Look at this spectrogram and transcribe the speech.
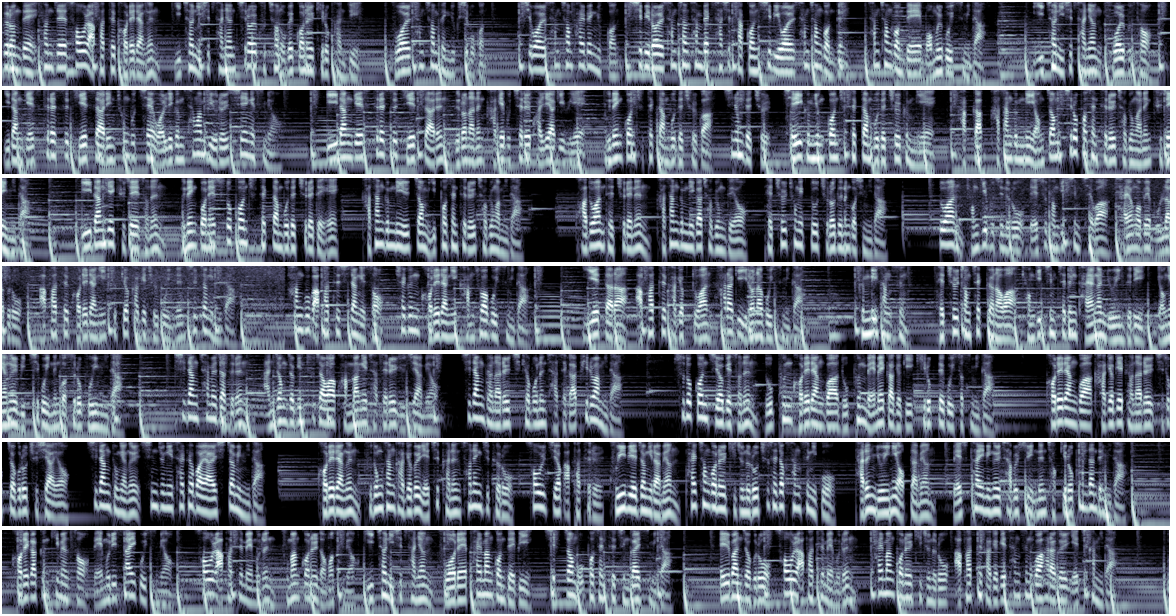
그런데 현재 서울 아파트 거래량은 2024년 7월 9,500건을 기록한 뒤 9월 3,165건, 10월 3,806건, 11월 3,344건, 12월 3,000건 등 3,000건대에 머물고 있습니다. 2024년 9월부터 2단계 스트레스 DSR인 총부채 원리금 상환 비율을 시행했으며 2단계 스트레스 DSR은 늘어나는 가계부채를 관리하기 위해 은행권 주택담보대출과 신용대출, 제2금융권 주택담보대출 금리에 각각 가상금리 0.75%를 적용하는 규제입니다. 2단계 규제에서는 은행권의 수도권 주택담보대출에 대해 가상금리 1.2%를 적용합니다. 과도한 대출에는 가상금리가 적용되어 대출 총액도 줄어드는 것입니다. 또한 경기 부진으로 내수 경기 침체와 자영업의 몰락으로 아파트 거래량이 급격하게 줄고 있는 실정입니다. 한국 아파트 시장에서 최근 거래량이 감소하고 있습니다. 이에 따라 아파트 가격 또한 하락이 일어나고 있습니다. 금리 상승, 대출 정책 변화와 경기 침체 등 다양한 요인들이 영향을 미치고 있는 것으로 보입니다. 시장 참여자들은 안정적인 투자와 관망의 자세를 유지하며 시장 변화를 지켜보는 자세가 필요합니다. 수도권 지역에서는 높은 거래량과 높은 매매 가격이 기록되고 있었습니다. 거래량과 가격의 변화를 지속적으로 주시하여 시장 동향을 신중히 살펴봐야 할 시점입니다. 거래량은 부동산 가격을 예측하는 선행 지표로 서울 지역 아파트를 구입 예정이라면 8,000건을 기준으로 추세적 상승이고 다른 요인이 없다면 매수 타이밍을 잡을 수 있는 적기로 판단됩니다. 거래가 끊기면서 매물이 쌓이고 있으며 서울 아파트 매물은 9만 건을 넘었으며 2024년 9월에 8만 건 대비 10.5% 증가했습니다. 일반적으로 서울 아파트 매물은 8만 건을 기준으로 아파트 가격의 상승과 하락을 예측합니다.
